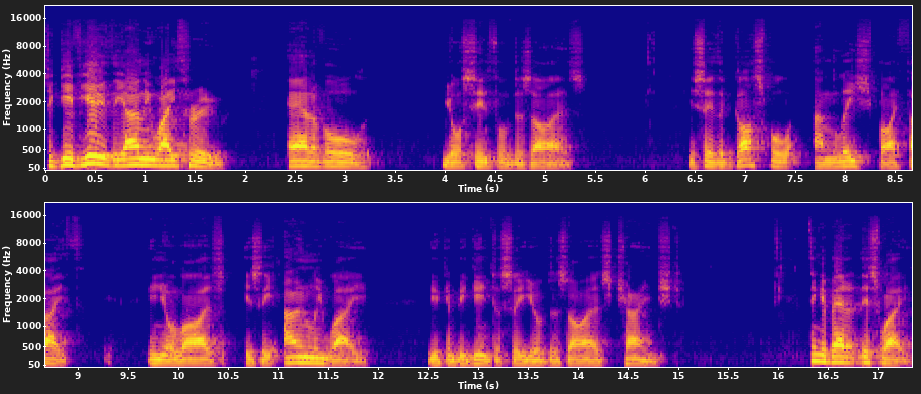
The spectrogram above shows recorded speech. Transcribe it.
to give you the only way through out of all your sinful desires. You see, the gospel unleashed by faith in your lives is the only way you can begin to see your desires changed. Think about it this way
